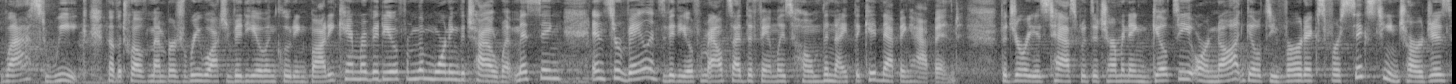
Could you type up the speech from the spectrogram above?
last week. Now, the 12 members rewatched video, including body camera video from the morning the child went missing and surveillance video from outside the family's home the night the kidnapping happened. The jury is tasked with determining guilty or not guilty verdicts for 16 charges.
